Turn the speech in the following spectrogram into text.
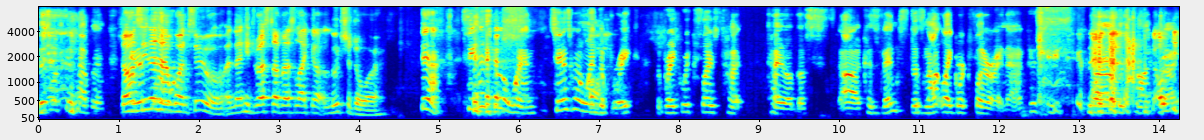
This was gonna happen. John Cena's Cena had one too, and then he dressed up as like a luchador. Yeah, Cena's gonna win. Cena's gonna win Oh. the break the break Ric Flair's ti- title this because Vince does not like Ric Flair right now because he uh, his contract. Yeah.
